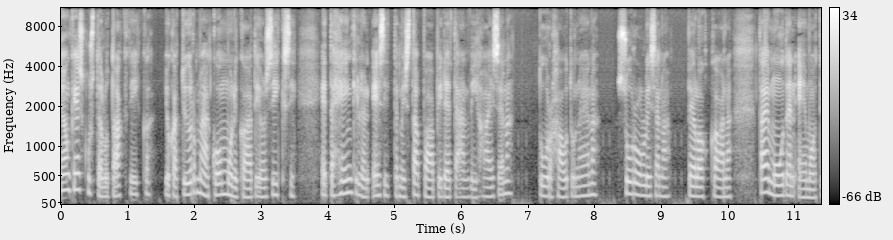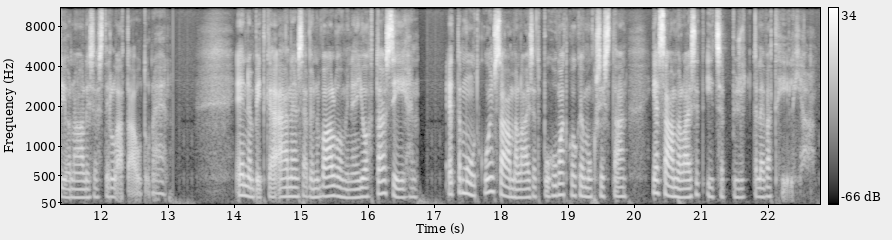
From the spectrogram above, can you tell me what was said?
se on keskustelutaktiikka, joka tyrmää kommunikaation siksi, että henkilön esittämistapaa pidetään vihaisena, turhautuneena, surullisena, pelokkaana tai muuten emotionaalisesti latautuneen. Ennen pitkää äänensävyn valvominen johtaa siihen, että muut kuin saamelaiset puhuvat kokemuksistaan ja saamelaiset itse pysyttelevät hiljaa.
